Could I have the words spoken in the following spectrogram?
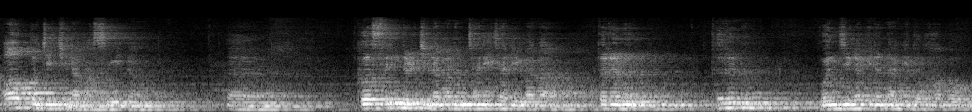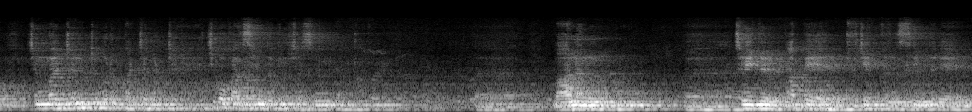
아홉 번째 지나갔습니다. 어, 그 스님들 지나가는 자리 자리마다 들으는 들으는 먼지가 일어나기도 하고 정말 전적으로 발전을 해지고 간 스님도 계셨습니다. 어, 많은 어, 저희들 앞에 주제했던 스님들의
